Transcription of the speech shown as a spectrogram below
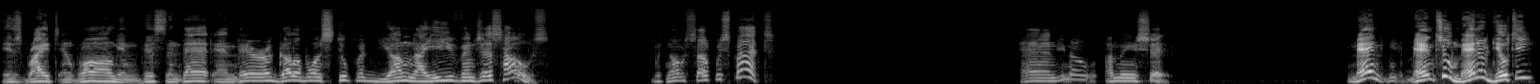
is right and wrong and this and that. And they're gullible and stupid, young, naive, and just hoes with no self respect. And, you know, I mean, shit. Men, men too, men are guilty,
